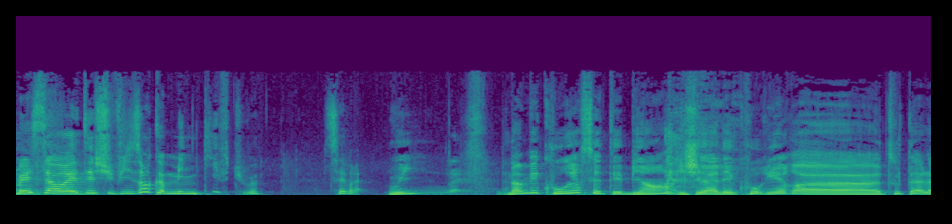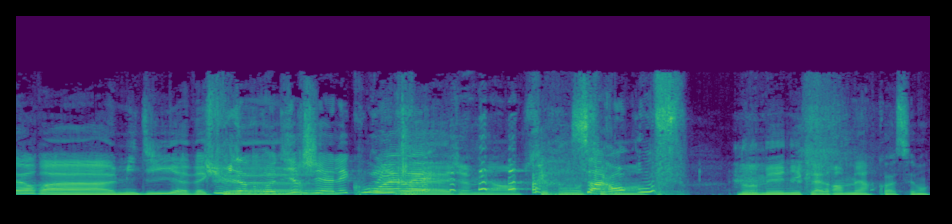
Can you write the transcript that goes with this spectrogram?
Mais ça aurait été suffisant comme mini kiff, tu vois. C'est vrai. Oui. Non mais courir c'était bien. J'ai allé courir euh, tout à l'heure à midi avec. Tu viens de euh, redire, j'ai allé courir. Ouais, Ouais, j'aime bien. C'est bon. Ça c'est rend bon. ouf. Non mais nique la grand-mère quoi, c'est bon.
